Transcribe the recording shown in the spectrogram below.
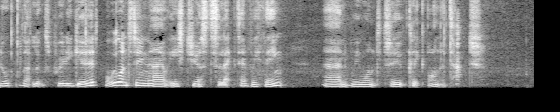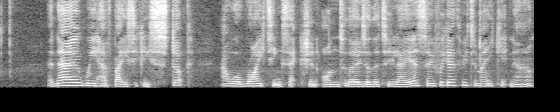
Nope, that looks pretty good. What we want to do now is just select everything and we want to click on attach. And now we have basically stuck our writing section onto those other two layers. So if we go through to make it now,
